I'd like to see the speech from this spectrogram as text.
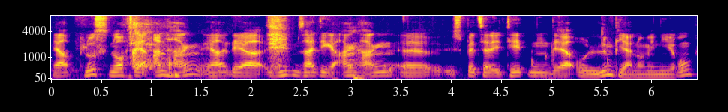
Ja, plus noch der Anhang, ja, der siebenseitige Anhang äh, Spezialitäten der Olympianominierung.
